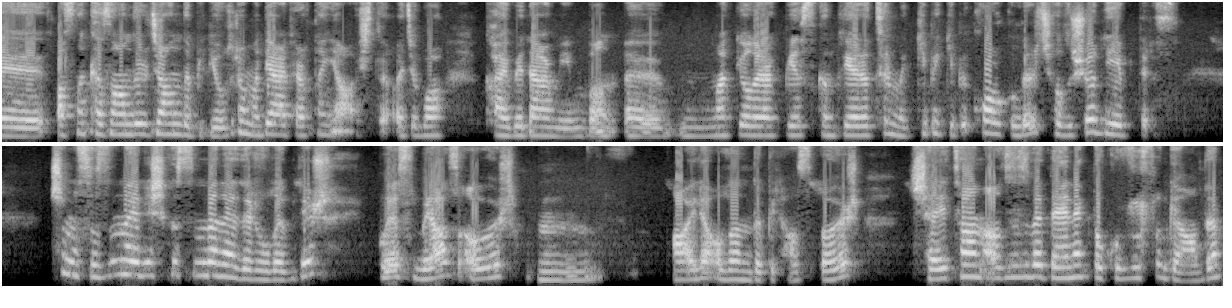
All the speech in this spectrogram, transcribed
Ee, aslında kazandıracağını da biliyordur ama diğer taraftan ya işte acaba kaybeder miyim, ben, e, maddi olarak bir sıkıntı yaratır mı gibi gibi korkuları çalışıyor diyebiliriz. Şimdi sizinle ilişkisinde neler olabilir? Burası biraz ağır. Hmm, aile alanında biraz ağır. Şeytan, aziz ve değnek dokuzlusu geldi.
